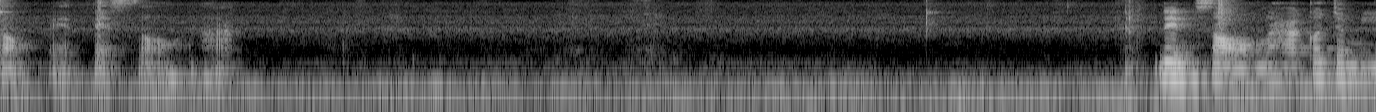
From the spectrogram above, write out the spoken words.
สองแปดแปดสองนะคะเด่นสองนะคะ ก็จะมี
